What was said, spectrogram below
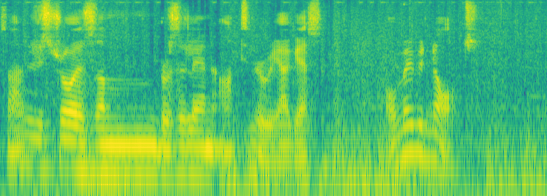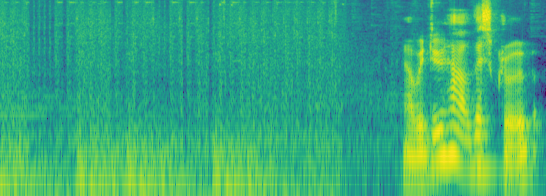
Time to destroy some Brazilian artillery, I guess. Or maybe not. Now we do have this group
